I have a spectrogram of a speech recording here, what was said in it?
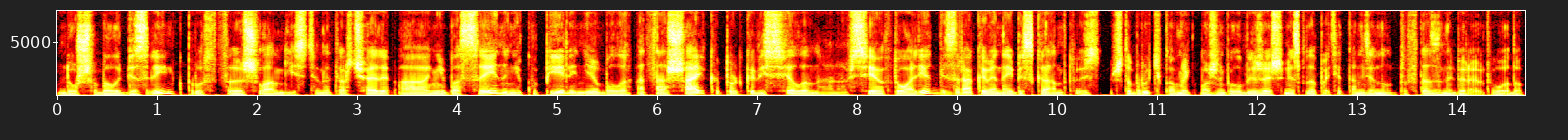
души было без линк, просто шланги из стены торчали, а ни бассейна, ни купели не было. Одна шайка только висела на всех. Туалет без раковины и без крана. То есть, чтобы руки помыть, можно было в ближайшее место куда пойти, там, где, ну, в тазы набирают воду.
